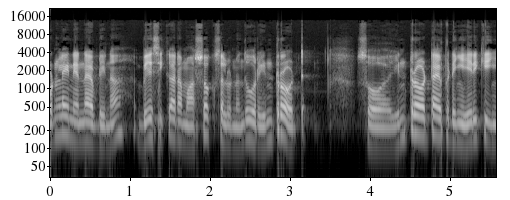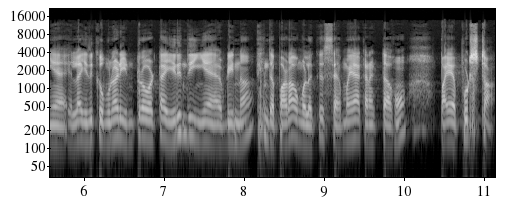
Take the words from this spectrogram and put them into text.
ஒன்லைன் என்ன அப்படின்னா பேசிக்காக நம்ம அசோக் செல்வன் வந்து ஒரு இன்ட்ரோட் ஸோ இன்ட்ரோவர்ட்டாக இப்போ நீங்கள் இருக்கீங்க இல்லை இதுக்கு முன்னாடி இன்ட்ரோவர்ட்டாக இருந்தீங்க அப்படின்னா இந்த படம் உங்களுக்கு செமையாக கனெக்ட் ஆகும். பய பிடிச்சிட்டான்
